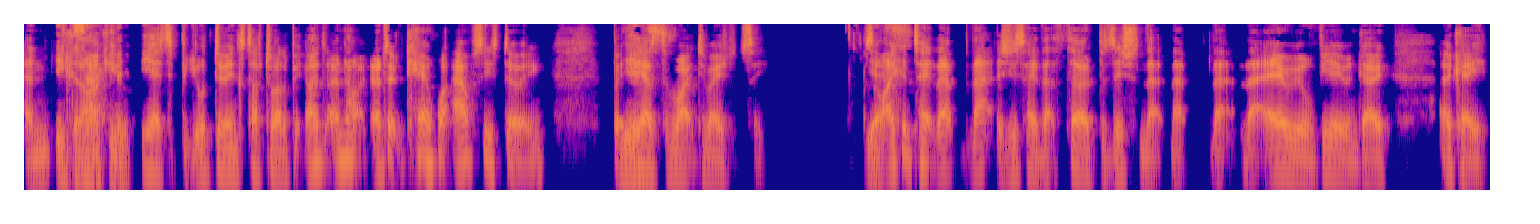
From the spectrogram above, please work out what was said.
And you exactly. can argue, yes, but you're doing stuff to other people. I don't know. I don't care what else he's doing, but yes. he has the right to agency. So yes. I can take that, that, as you say, that third position, that, that, that, that aerial view and go, okay,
